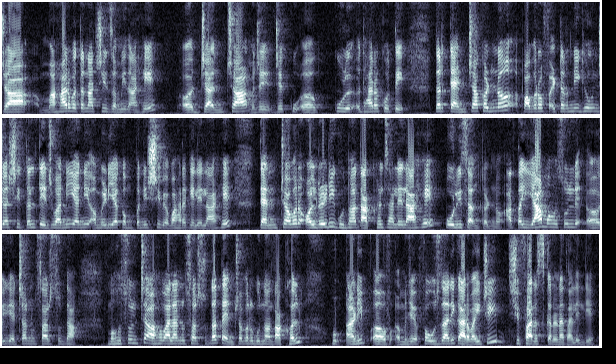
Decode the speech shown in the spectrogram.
ज्या महार वतनाची जमीन आहे ज्यांच्या म्हणजे जे कु- कुळधारक होते. तर त्यांच्याकडनं पॉवर ऑफ अटर्नी घेऊन ज्या शीतल तेजवानी यांनी अमेडिया कंपनीशी व्यवहार केलेला आहे त्यांच्यावर ऑलरेडी गुन्हा दाखल झालेला आहे पोलिसांकडनं. आता या महसूल याच्यानुसार सुद्धा महसूलच्या अहवालानुसार सुद्धा त्यांच्यावर गुन्हा दाखल हो- आणि म्हणजे फौजदारी कारवाईची शिफारस करण्यात आलेली आहे.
